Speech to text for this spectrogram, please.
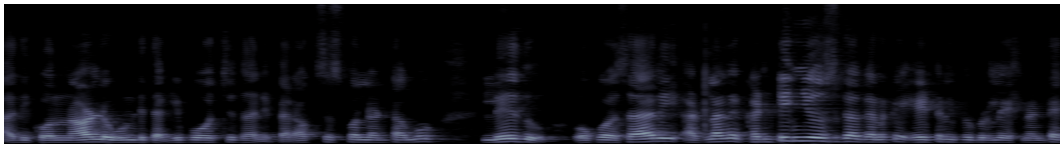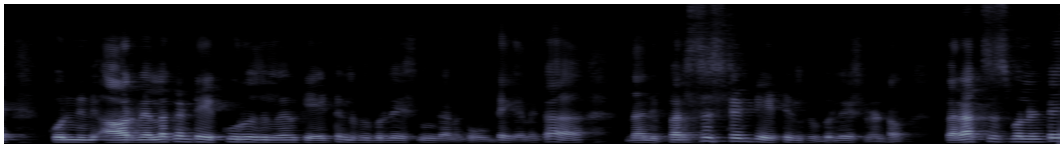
అది కొన్నాళ్ళు ఉండి తగ్గిపోవచ్చు. దాన్ని పెరాక్సిస్మల్ అంటాము. లేదు ఒక్కోసారి అట్లానే కంటిన్యూస్గా కనుక ఏట్రిల్ ఫిబ్రిలేషన్ అంటే కొన్ని ఆరు నెలల కంటే ఎక్కువ రోజులు కనుక ఏట్రిల్ ఫిబ్రిలేషన్ కనుక ఉంటే కనుక దాన్ని పర్సిస్టెంట్ ఏట్రిల్ ఫిబ్రిలేషన్ అంటాం. పెరాక్సిస్మల్ అంటే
